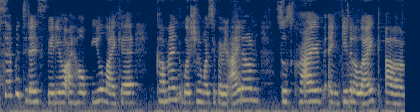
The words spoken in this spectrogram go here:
that's it for today's video. I hope you like it. Comment which one was your favorite item. Subscribe and give it a like. Um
